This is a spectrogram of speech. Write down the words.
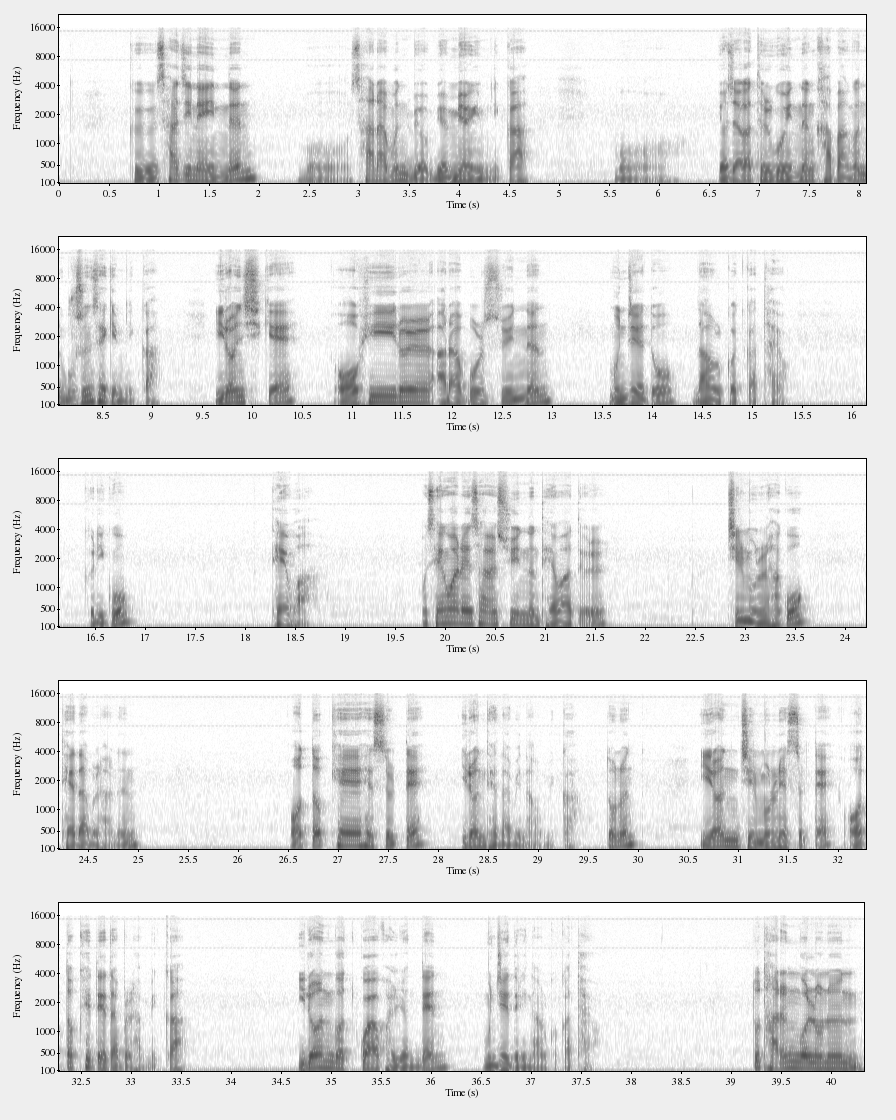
그 사진에 있는 뭐 사람은 몇, 몇 명입니까? 뭐 여자가 들고 있는 가방은 무슨 색입니까? 이런 식의 어휘를 알아볼 수 있는 문제도 나올 것 같아요. 그리고 대화. 뭐 생활에서 할 수 있는 대화들 질문을 하고 대답을 하는 어떻게 했을 때 이런 대답이 나옵니까? 또는 이런 질문을 했을 때 어떻게 대답을 합니까? 이런 것과 관련된 문제들이 나올 것 같아요. 또 다른 걸로는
